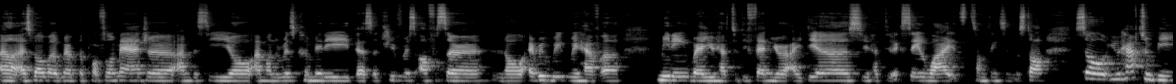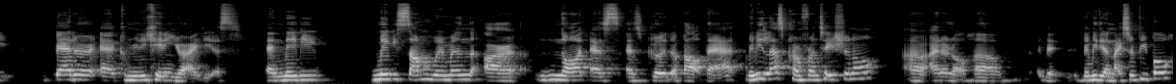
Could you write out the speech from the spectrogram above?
Uh, as well, we have the portfolio manager. I'm the CEO. I'm on the risk committee. There's a chief risk officer. You know, every week we have a meeting where you have to defend your ideas. You have to like, say why something's in the stock. So you have to be better at communicating your ideas. And maybe maybe some women are not as as good about that. Maybe less confrontational uh, I don't know. Um, maybe they're nicer people.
